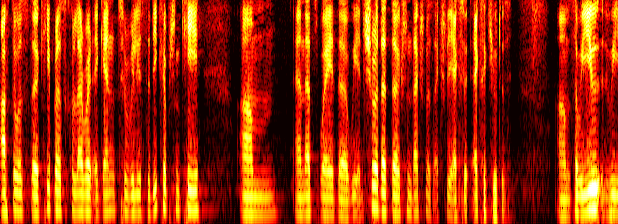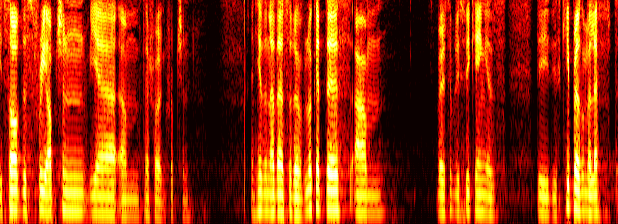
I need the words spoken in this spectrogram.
afterwards the keepers collaborate again to release the decryption key. Um, and that's way the we ensure that the transaction is actually ex executed. Um, so we we solve this free option via um, threshold encryption. And here's another sort of look at this. Um, very simply speaking, is the, these keepers on the left,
